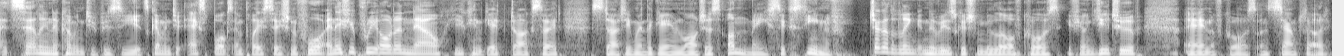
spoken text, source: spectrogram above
it's selling the coming to PC. It's coming to Xbox and PlayStation 4. And if you pre-order now, you can get Darkseid starting when the game launches on May 16th. Check out the link in the video description below, of course, if you're on YouTube and, of course, on SoundCloud.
